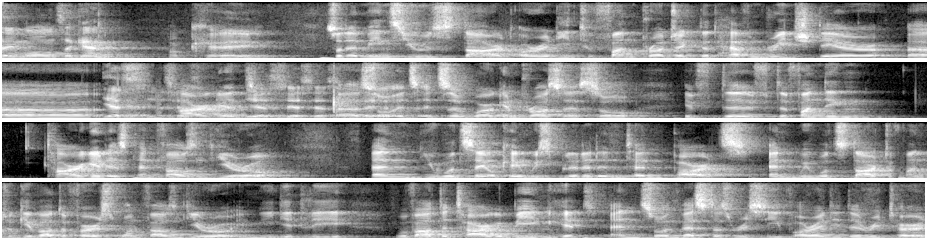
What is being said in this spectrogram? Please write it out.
same loans again? Okay. So that means you start already to fund projects that haven't reached their uh, Yes, yes, target. Yes, yes, yes. Uh, so it's it's a work in process. So if the if the funding target is ten thousand euro, and you would say, okay, we split it in ten parts, and we would start to fund to give out the first one thousand euro immediately without the target being hit, and so investors receive already the return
